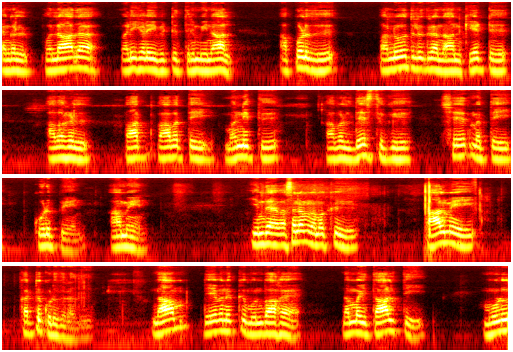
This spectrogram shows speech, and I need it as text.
தங்கள் பொல்லாத வழிகளை விட்டு திரும்பினால் அப்பொழுது பரலோகத்தில் இருக்கிற நான் கேட்டு அவர்கள் பாவத்தை மன்னித்து அவள் தேசத்துக்கு சேத்மத்தை கொடுப்பேன். ஆமேன். இந்த வசனம் நமக்கு தாழ்மையை கற்றுக் கொடுக்கிறது. நாம் தேவனுக்கு முன்பாக நம்மை தாழ்த்தி முழு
